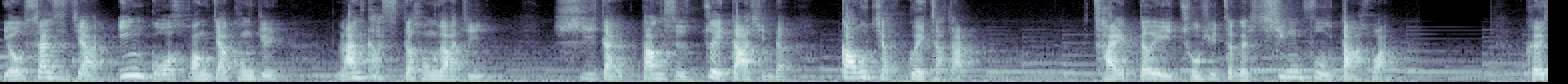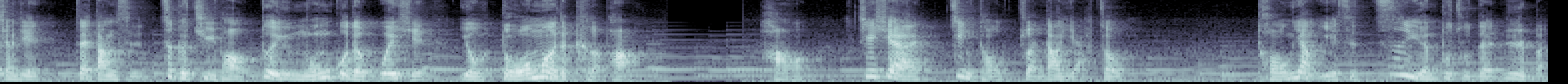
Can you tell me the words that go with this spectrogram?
由三十架英国皇家空军兰卡斯特轰炸机携带当时最大型的高脚柜炸弹，才得以除去这个心腹大患。可以想见，在当时这个巨炮对于盟国的威胁有多么的可怕。好。接下来镜头转到亚洲，同样也是资源不足的日本。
